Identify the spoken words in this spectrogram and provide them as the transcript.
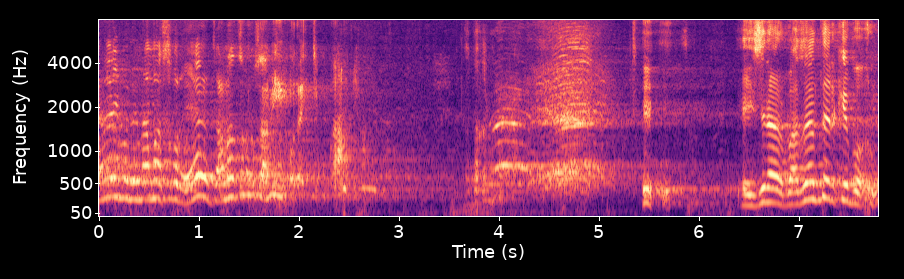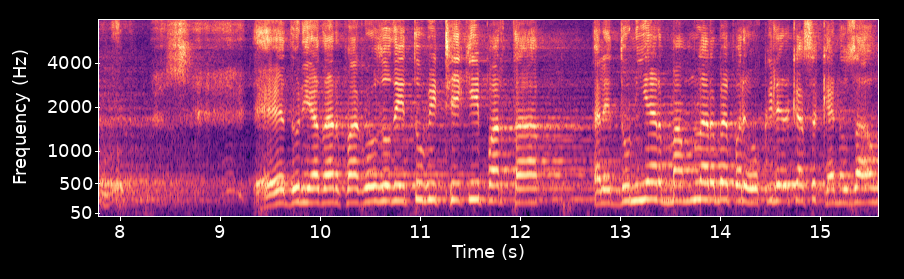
এরাই বলে, নামাজ পড়ে। জানা তো আমি পড়াইছি এই জন্য বাজারদেরকে বলব এ দুনিয়াদার পাগল, যদি তুমি ঠিকই পারতা, তাহলে দুনিয়ার মামলার ব্যাপারে উকিলের কাছে কেন যাও?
